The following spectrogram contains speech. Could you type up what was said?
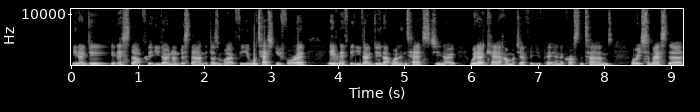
You know do this stuff that you don't understand that doesn't work for you. We'll test you for it even if that you don't do that well in tests you know. We don't care how much effort you've put in across the terms or each semester.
